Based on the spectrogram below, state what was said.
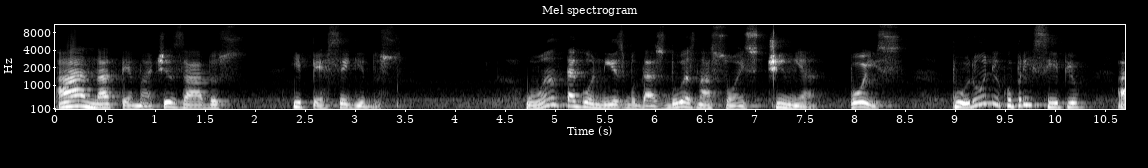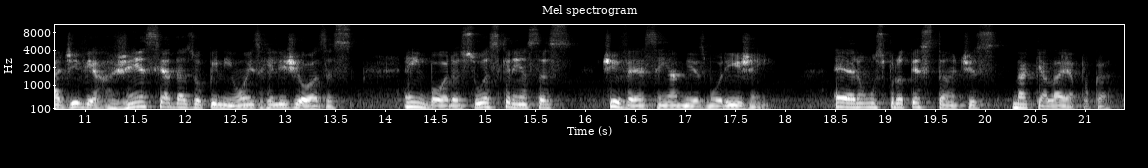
anatematizados e perseguidos. O antagonismo das duas nações tinha, pois, por único princípio, a divergência das opiniões religiosas, embora suas crenças tivessem a mesma origem. Eram os protestantes daquela época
